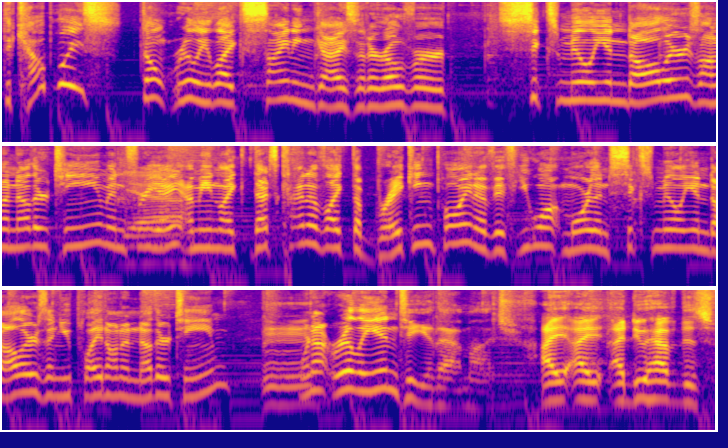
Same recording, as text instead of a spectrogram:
the Cowboys don't really like signing guys that are over six million dollars on another team in free Yeah. agent. I mean, like that's kind of like the breaking point of if you want more than six million dollars and you played on another team, we're not really into you that much. I, I, I do have this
